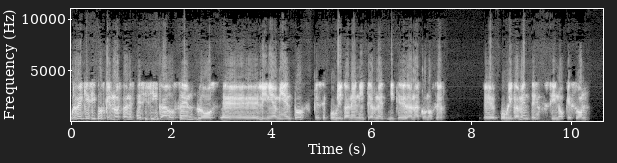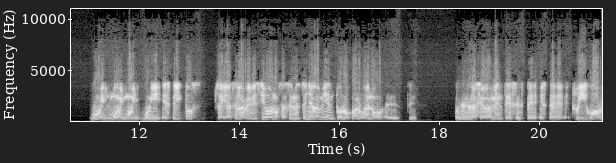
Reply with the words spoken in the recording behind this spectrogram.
requisitos que no están especificados en los eh, lineamientos que se publican en internet y que dan a conocer eh, públicamente, sino que son muy, muy, muy, muy estrictos. Se hace la revisión, nos hacen el señalamiento, lo cual, bueno, este, pues desgraciadamente es este, este rigor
